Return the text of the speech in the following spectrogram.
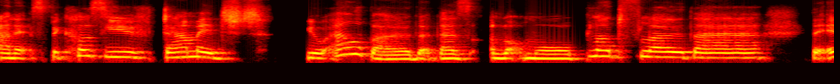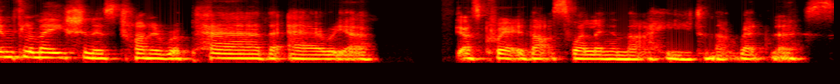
And it's because you've damaged your elbow that there's a lot more blood flow there. The inflammation is trying to repair the area has created that swelling and that heat and that redness.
